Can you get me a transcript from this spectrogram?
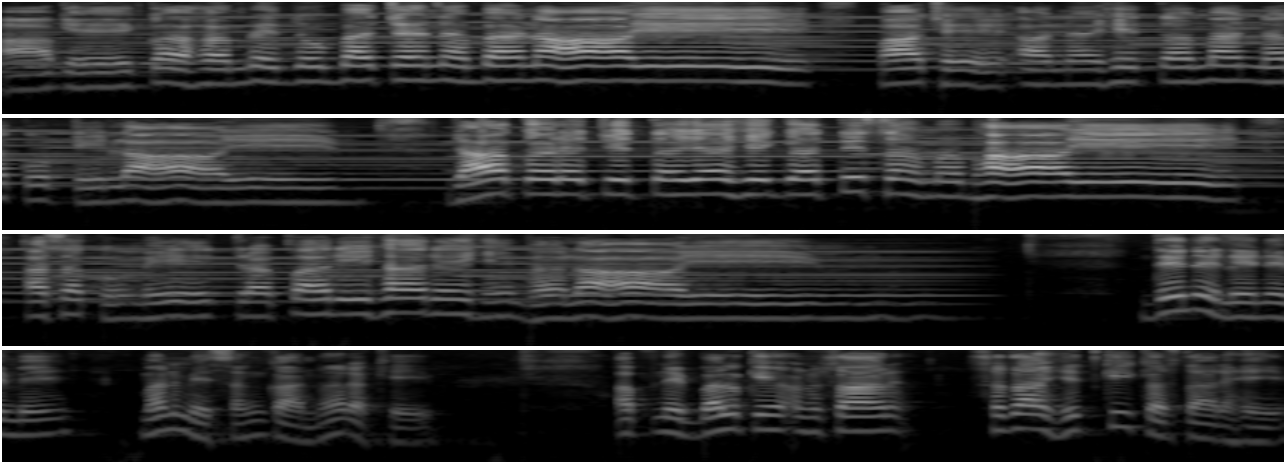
आगे कह मृदु बचन बनाए, पाछे अनहित मन कुटिलाए। जाकर चित यही गति सम भाई अस कुमित्र परिहर ही भलाए। देने लेने में मन में शंका न रखे। अपने बल के अनुसार सदा हित की करता रहे।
